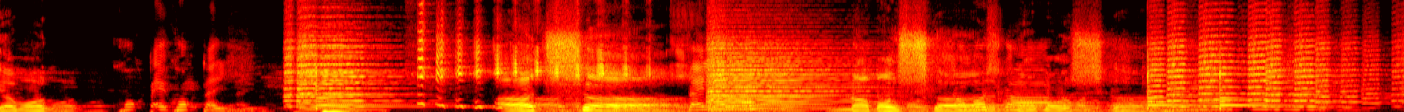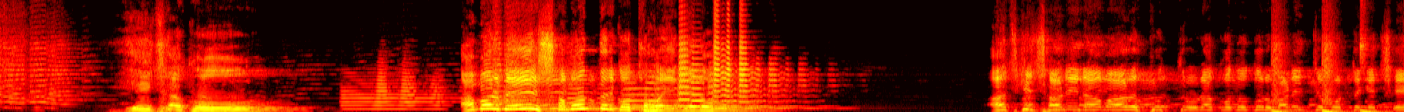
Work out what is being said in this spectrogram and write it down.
কেমন? খোকটাই খোকটাই আচ্ছা। নমস্কার নমস্কার হে ঠাকুর আমার মেয়ে সামন্তের কথা হয়ে গেল। আজকে ছাড়ি না আমার পুত্ররা কতদূর বাণিজ্য করতে গেছে।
